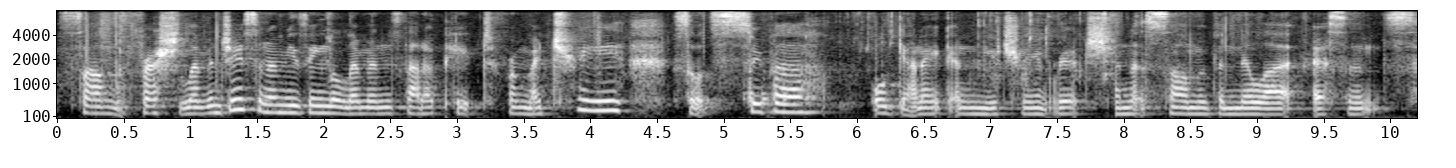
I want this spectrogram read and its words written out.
Some fresh lemon juice and I'm using the lemons that are picked from my tree so it's super organic and nutrient rich and some vanilla essence.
